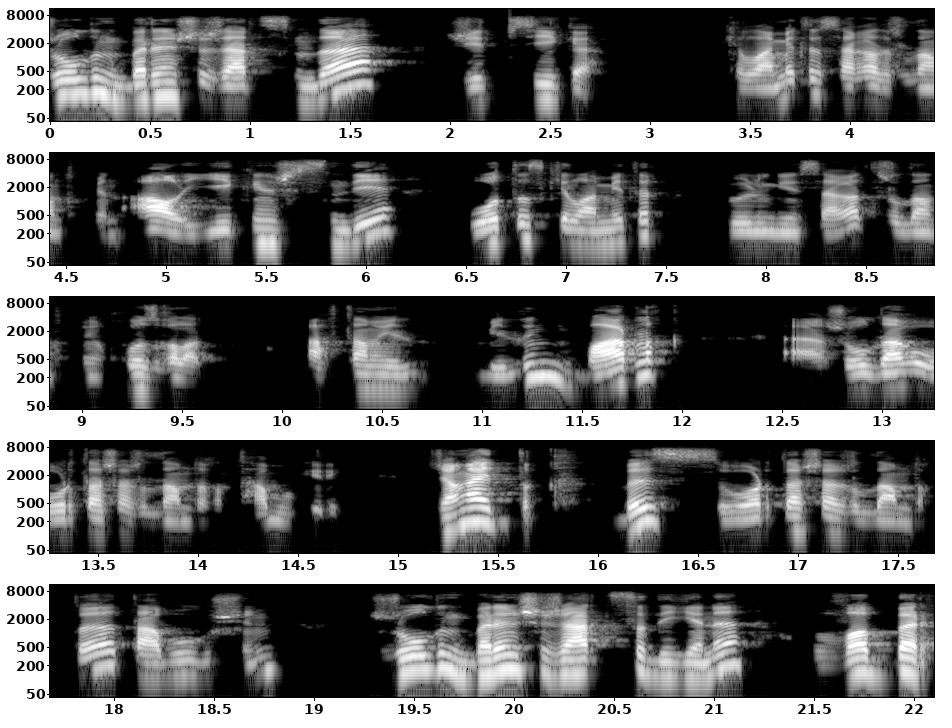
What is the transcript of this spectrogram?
жолдың бірінші жартысында 72 километр сағат жылдамдықпен. Ал екіншісінде 30 километр бөлінген сағат жылдамдықпен қозғалады. Автомобильдің барлық жолдағы орташа жылдамдығын табу керек. Жаңа айттық біз орташа жылдамдықты табу үшін жолдың бірінші жартысы дегені v1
